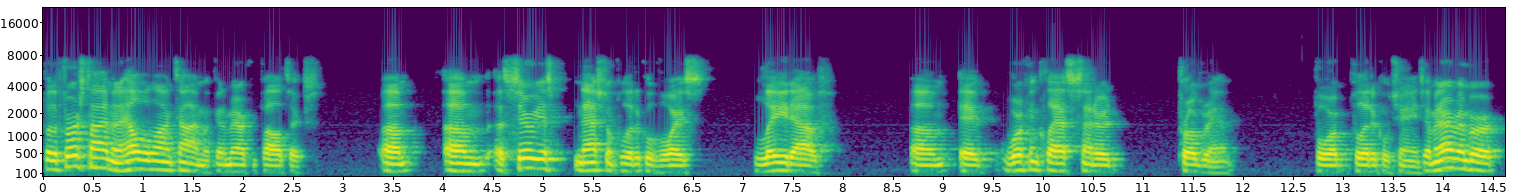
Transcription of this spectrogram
for the first time in a hell of a long time, like in American politics, um, um, a serious national political voice laid out um, a working class centered program for political change. I mean, I remember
